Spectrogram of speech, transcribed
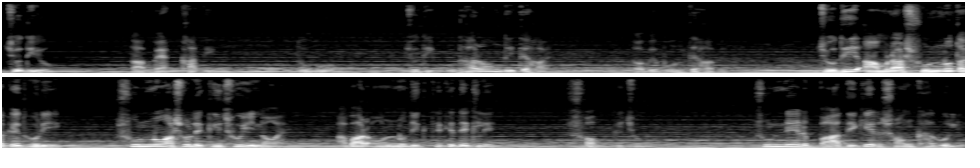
যদিও তা ব্যাখ্যাতীত, তবুও যদি উদাহরণ দিতে হয়, তবে বলতে হবে, যদি আমরা শূন্যতাকে ধরি, শূন্য আসলে কিছুই নয়, আবার অন্য দিক থেকে দেখলে সব কিছু শূন্যের বাদিকের সংখ্যাগুলি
